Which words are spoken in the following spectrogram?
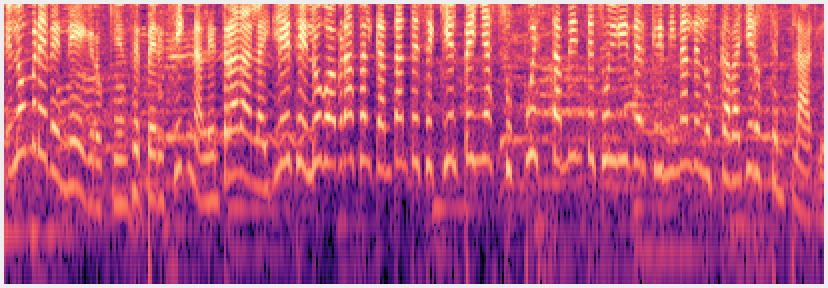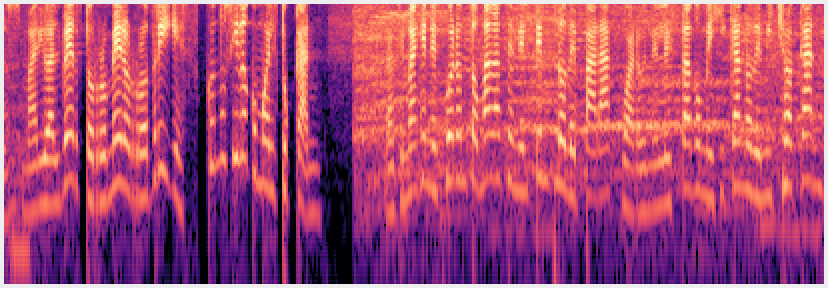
El hombre de negro, quien se persigna al entrar a la iglesia y luego abraza al cantante Ezequiel Peña, supuestamente es un líder criminal de los Caballeros Templarios, Mario Alberto Romero Rodríguez, conocido como el Tucán. Las imágenes fueron tomadas en el templo de Parácuaro, en el estado mexicano de Michoacán,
